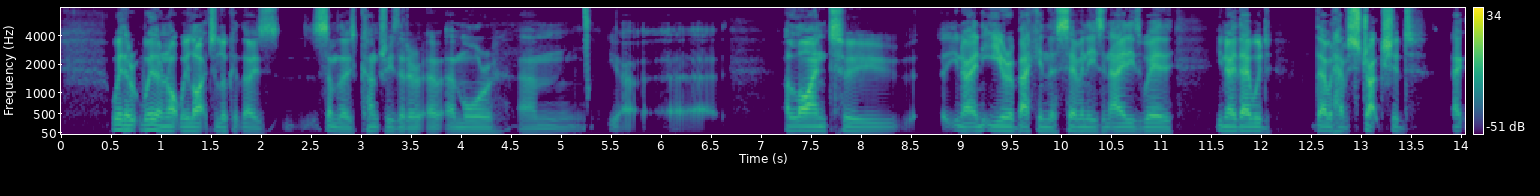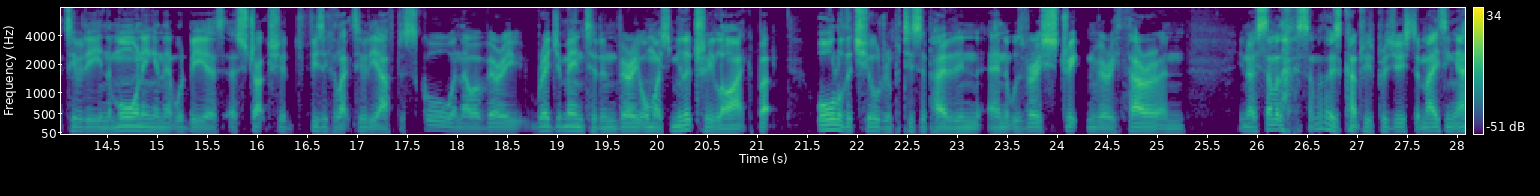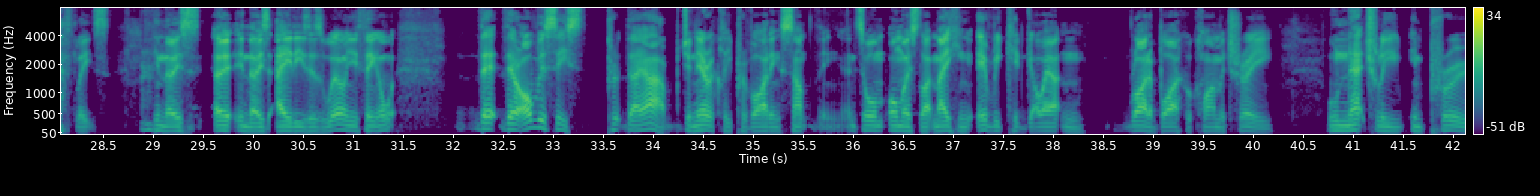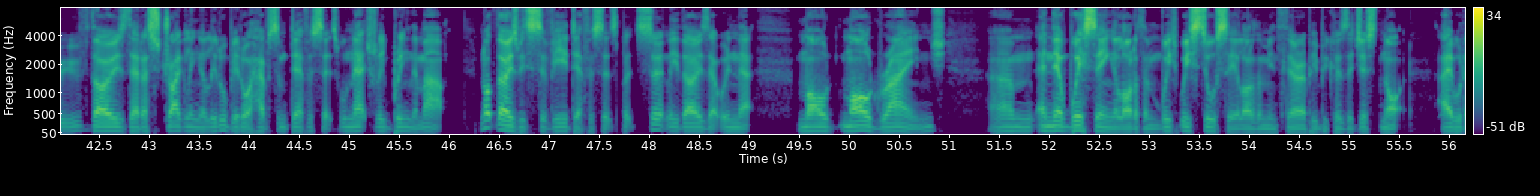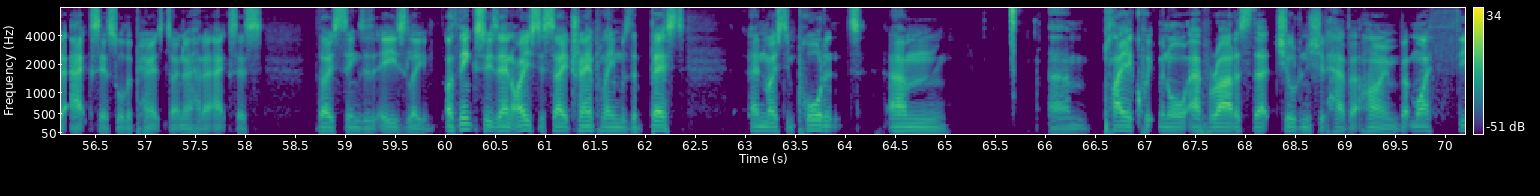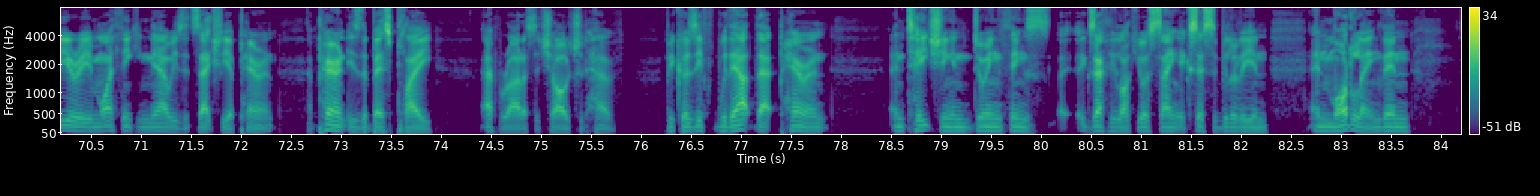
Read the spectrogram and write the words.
whether whether or not we like to look at those some of those countries that are, are, are more um, you know, uh, aligned to you know an era back in the 70s and 80s where you know they would they would have structured activity in the morning and that would be a, a structured physical activity after school and they were very regimented and very almost military like but all of the children participated in and it was very strict and very thorough and you know some of the, some of those countries produced amazing athletes in those uh, in those 80s as well and you think oh, they're, they're obviously they are generically providing something. And it's al- almost like making every kid go out and ride a bike or climb a tree will naturally improve those that are struggling a little bit or have some deficits, will naturally bring them up. Not those with severe deficits, but certainly those that were in that mild, mild range. Um, and then we're seeing a lot of them. We, we still see a lot of them in therapy because they're just not able to access or the parents don't know how to access those things as easily. I think, Susanne, I used to say trampoline was the best and most important um, um, play equipment or apparatus that children should have at home. But my theory and my thinking now is it's actually a parent. A parent is the best play apparatus a child should have. Because if without that parent and teaching and doing things exactly like you're saying, accessibility and, and modeling, then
